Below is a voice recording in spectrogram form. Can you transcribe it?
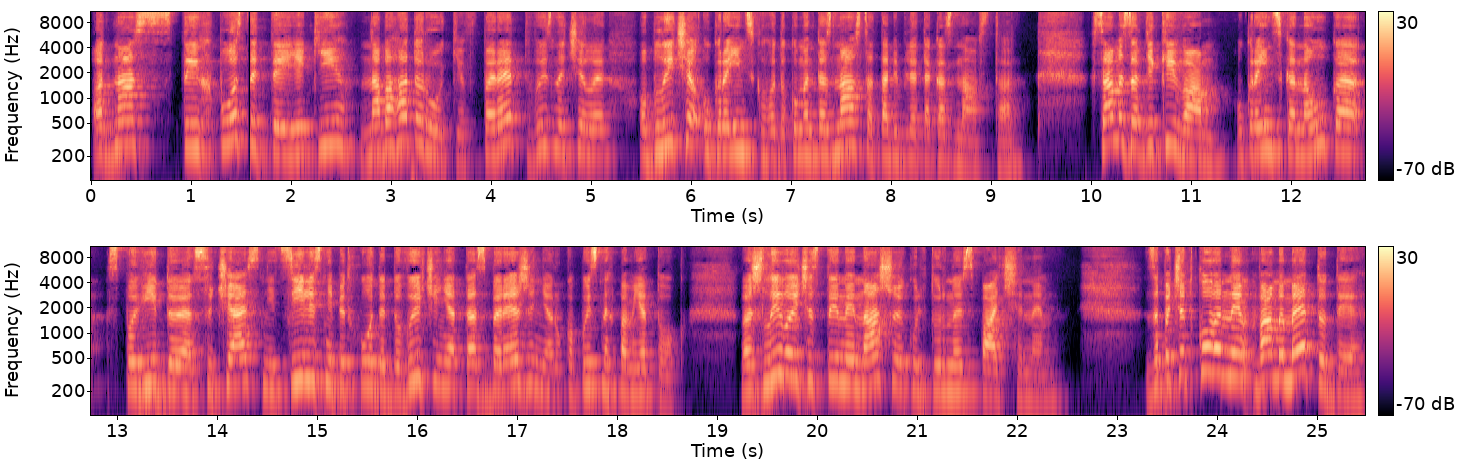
одна з тих постатей, які на багато років вперед визначили обличчя українського документознавства та бібліотекознавства. Саме завдяки вам українська наука сповідує сучасні цілісні підходи до вивчення та збереження рукописних пам'яток, важливої частини нашої культурної спадщини. Започатковані вами методи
